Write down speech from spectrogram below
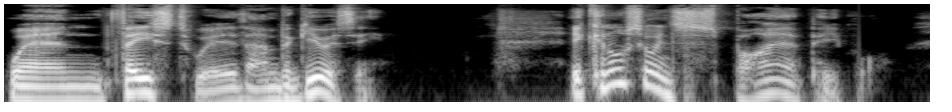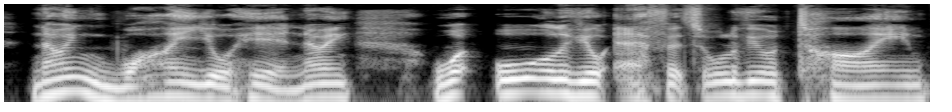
when faced with ambiguity. It can also inspire people. Knowing why you're here, knowing what all of your efforts, all of your time,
